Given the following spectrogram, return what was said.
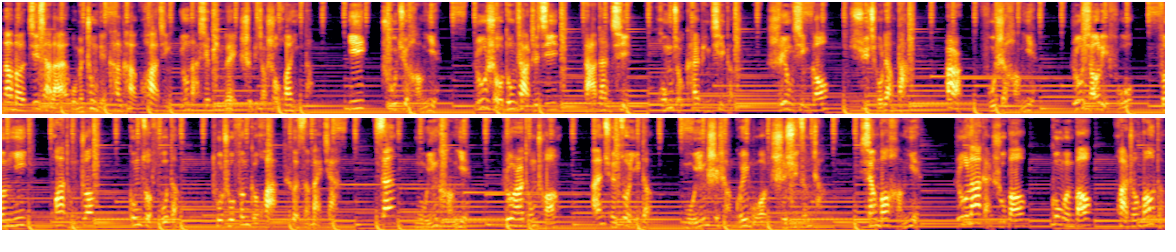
那么接下来我们重点看看跨境有哪些品类是比较受欢迎的。一、厨具行业，如手动榨汁机、打蛋器、红酒开瓶器等，实用性高，需求量大。二、服饰行业，如小礼服、风衣、花童装、工作服等，突出风格化特色卖家。三、母婴行业，如儿童床、安全座椅等，母婴市场规模持续增长。箱包行业，如拉杆书包、公文包、化妆包等，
